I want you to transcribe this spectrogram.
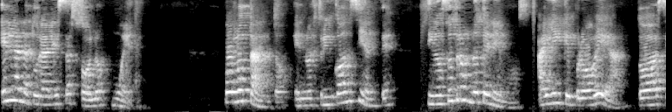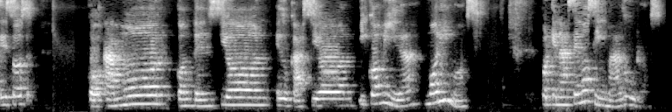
en la naturaleza solo muere. Por lo tanto, en nuestro inconsciente, si nosotros no tenemos alguien que provea todos esos amor, contención, educación y comida, morimos, porque nacemos inmaduros.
